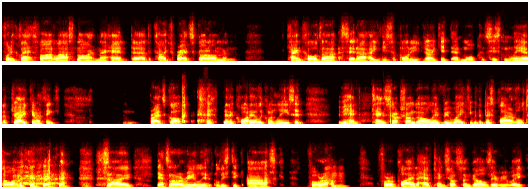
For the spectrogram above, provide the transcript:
Footy Classified last night, and they had uh, the coach Brad Scott on, and Kane Cornes uh, said, "Are you disappointed you don't get that more consistently out of Jake?" And I think Brad Scott said it quite eloquently. He said, "If you had ten shots on goal every week, you'd be the best player of all time." so that's not a realistic ask for um for a player to have ten shots on goals every week.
